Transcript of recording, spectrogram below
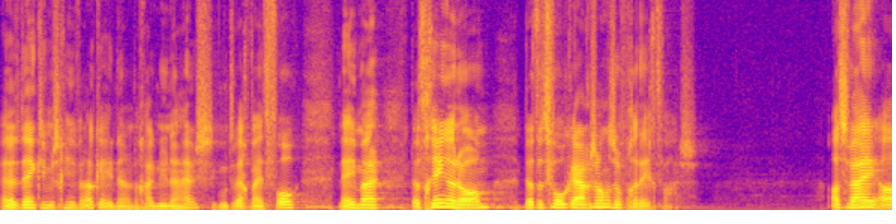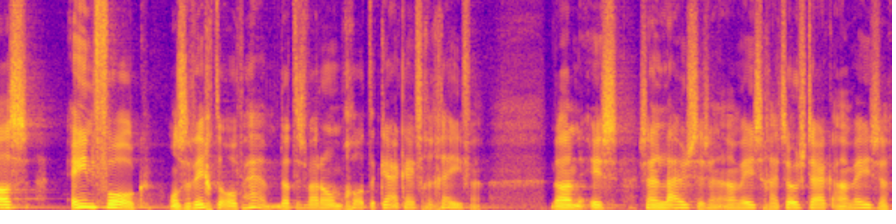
En dan denk je misschien van, oké, nou, dan ga ik nu naar huis. Ik moet weg bij het volk. Nee, maar dat ging erom dat het volk ergens anders op gericht was. Als wij als één volk ons richten op Hem, dat is waarom God de kerk heeft gegeven. Dan is zijn luister, zijn aanwezigheid zo sterk aanwezig.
